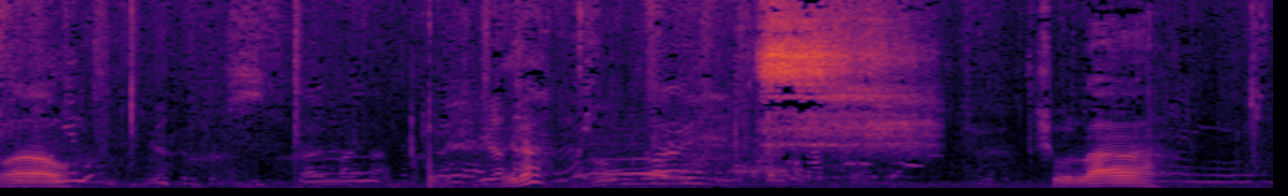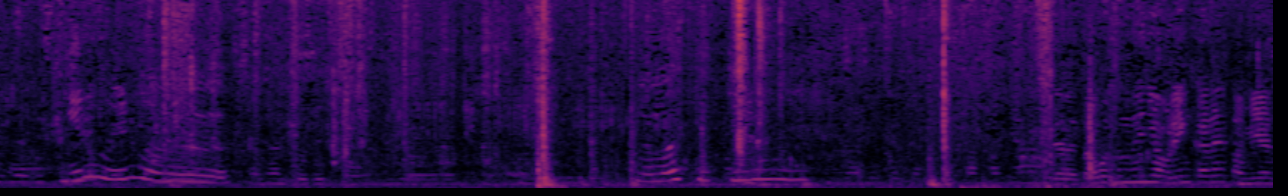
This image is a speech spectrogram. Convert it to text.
Wow. Mira. Chulada. Quiero ver, mamá. Te quiero ver. Si aventamos un niño, brincan ¿eh? también.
